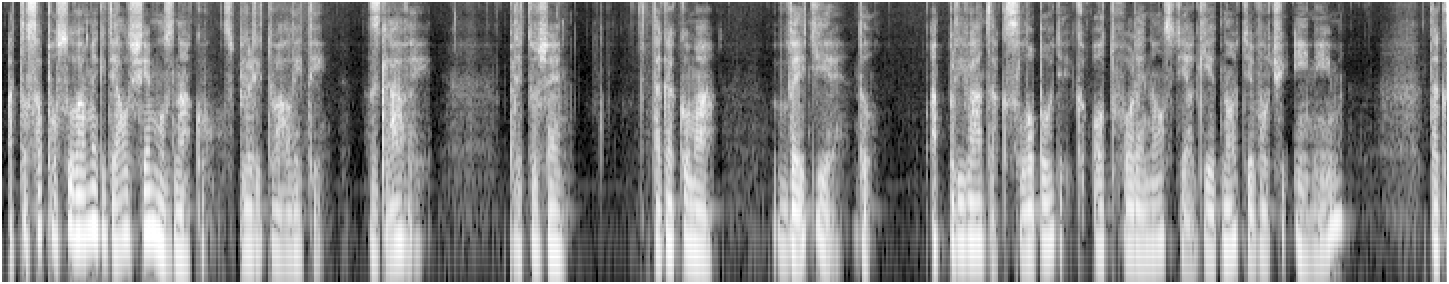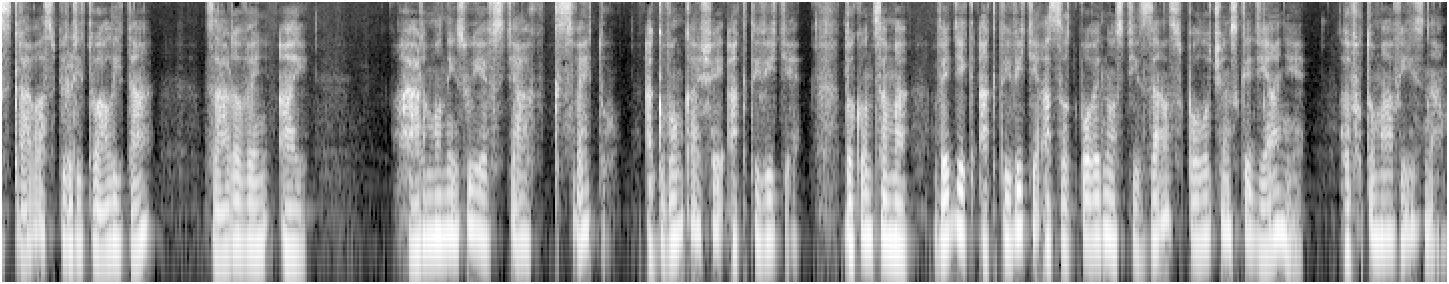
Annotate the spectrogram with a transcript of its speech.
A to sa posúvame k ďalšiemu znaku spirituality, zdravej. Pretože tak ako ma vedie do a privádza k slobode, k otvorenosti a k jednote voči iným, tak zdravá spiritualita zároveň aj harmonizuje vzťah k svetu a k vonkajšej aktivite. Dokonca ma vedie k aktivite a zodpovednosti za spoločenské dianie, lebo to má význam.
